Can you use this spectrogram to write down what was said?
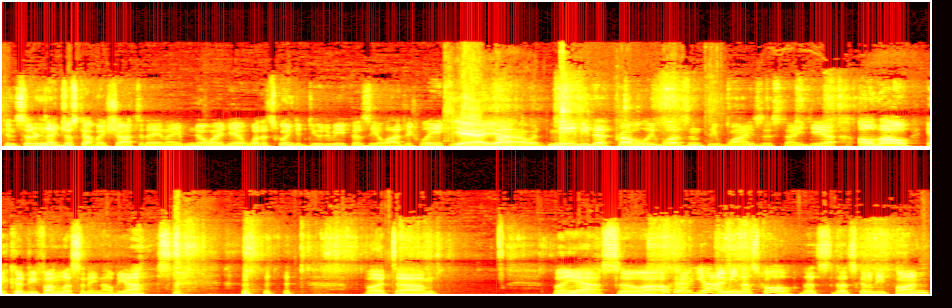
considering I just got my shot today and I have no idea what it's going to do to me physiologically, yeah yeah i would maybe that probably wasn't the wisest idea. Although it could be fun listening, I'll be honest. but um, but yeah, so uh, okay, yeah, I mean that's cool. That's that's gonna be fun,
